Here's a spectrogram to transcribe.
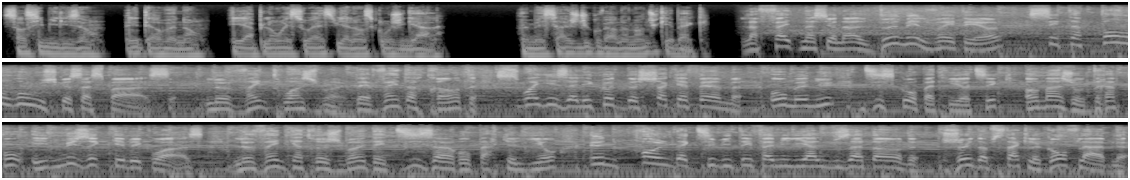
Sensibilisons, intervenons et appelons SOS Violence Conjugale. Un message du gouvernement du Québec. La fête nationale 2021, c'est à Pont-Rouge que ça se passe. Le 23 juin, dès 20h30, soyez à l'écoute de Choc FM. Au menu, discours patriotique, hommage au drapeau et musique québécoise. Le 24 juin, dès 10h au Parc Lyon, une foule d'activités familiales vous attendent. Jeux d'obstacles gonflables,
